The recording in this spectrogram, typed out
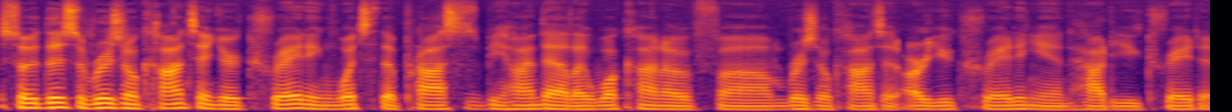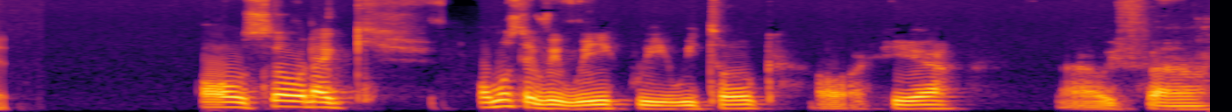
So this original content you're creating, what's the process behind that? Like, what kind of um, original content are you creating, and how do you create it? Oh, so like almost every week we we talk or here with uh,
